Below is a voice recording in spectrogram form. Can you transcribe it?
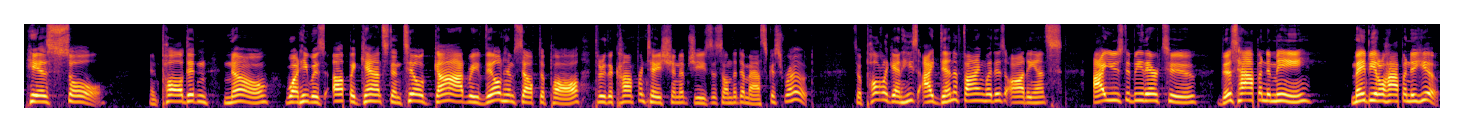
his soul. And Paul didn't know what he was up against until God revealed himself to Paul through the confrontation of Jesus on the Damascus Road. So, Paul, again, he's identifying with his audience. I used to be there too. This happened to me. Maybe it'll happen to you.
